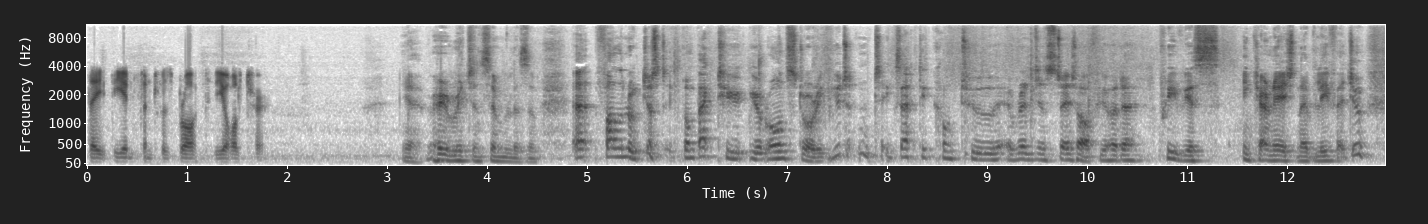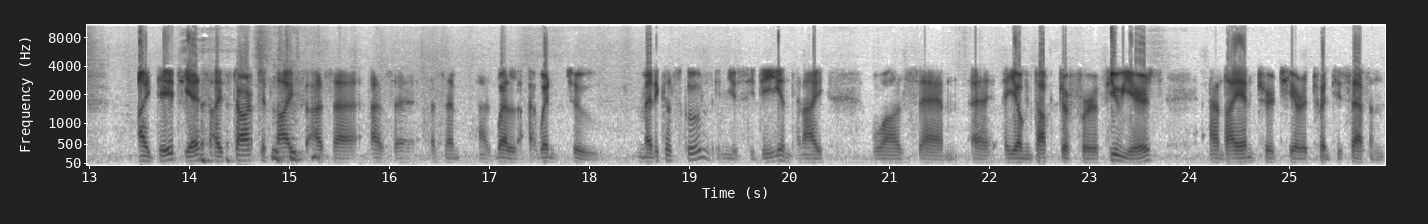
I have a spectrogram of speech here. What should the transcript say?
the, the infant was brought to the altar. Yeah, very rich in symbolism. Uh, Father Luke, just going back to your own story, you didn't exactly come to religion straight off. You had a previous incarnation, I believe, had you? I did, yes. I started life as a, as a, as a, as, well, I went to medical school in UCD and then I was um, a, a, young doctor for a few years and I entered here at 27.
